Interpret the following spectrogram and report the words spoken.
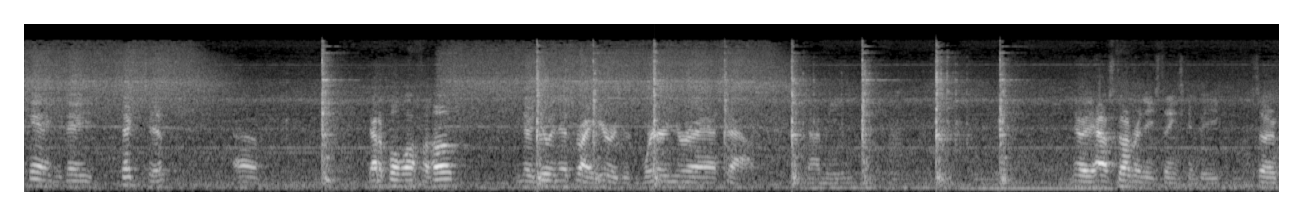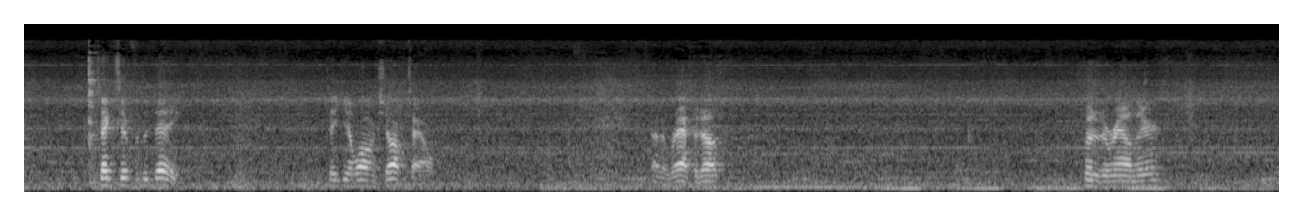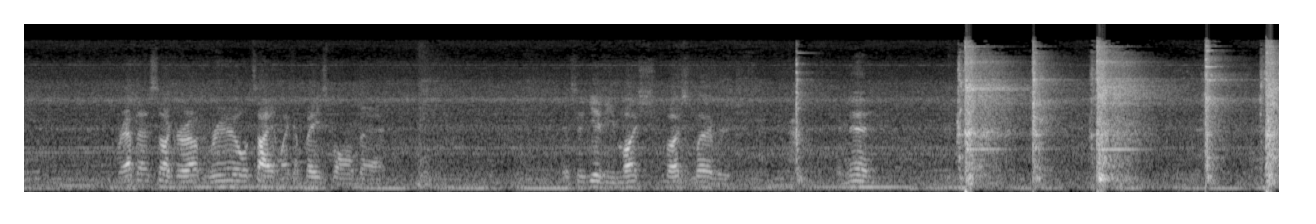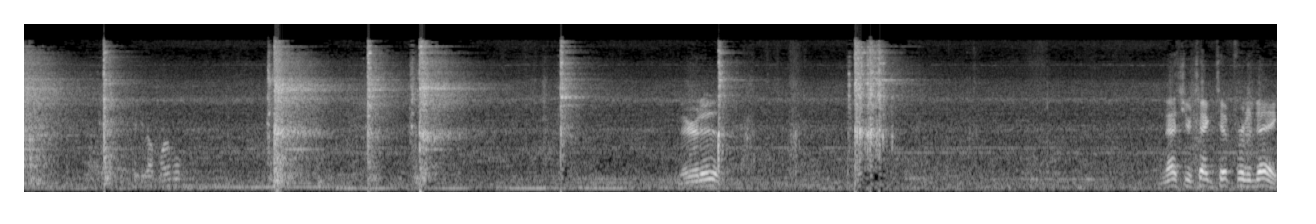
mechanic today's tech tip. Uh, Got to pull off a hub. You know, doing this right here is just wear your ass out. I mean, you know how stubborn these things can be. So, tech tip for the day. Take you long shop towel. Kind of wrap it up. Put it around there. Wrap that sucker up real tight like a baseball bat. This will give you much, much leverage. And then pick it up level. There it is. And that's your tech tip for today.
